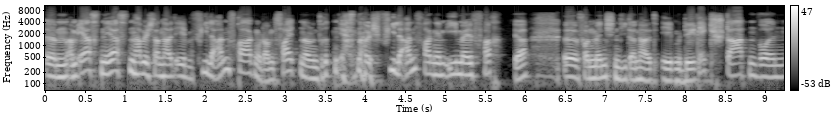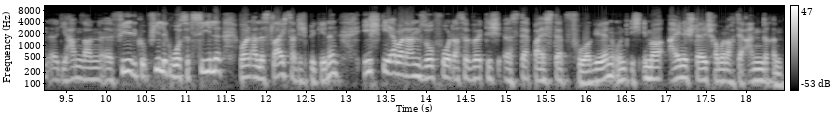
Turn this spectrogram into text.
Ähm, am 1.1. habe ich dann halt eben viele Anfragen oder am 2. und am 3.1. habe ich viele Anfragen im E-Mail-Fach, ja, äh, von Menschen, die dann halt eben direkt starten wollen. Äh, die haben dann äh, viel, viele große Ziele, wollen alles gleichzeitig beginnen. Ich gehe aber dann so vor, dass wir wirklich äh, Step by Step vorgehen und ich immer eine Stellschraube nach der anderen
